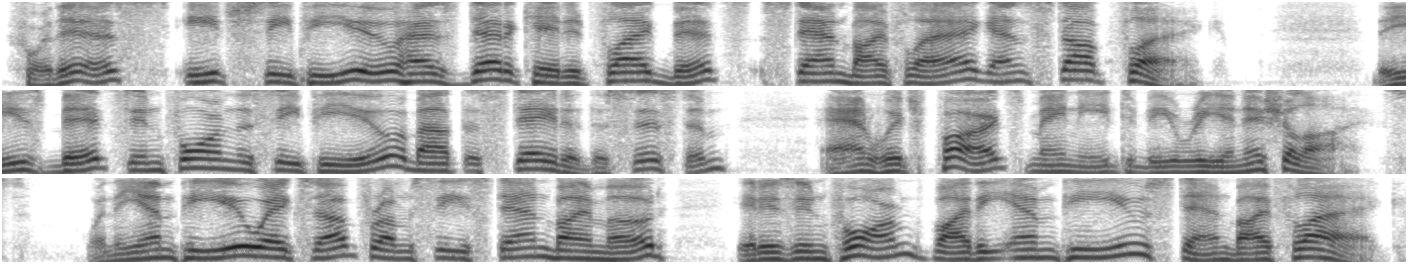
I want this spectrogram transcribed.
For this, each CPU has dedicated flag bits, standby flag, and stop flag. These bits inform the CPU about the state of the system and which parts may need to be reinitialized. When the MPU wakes up from C standby mode, it is informed by the MPU standby flag.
